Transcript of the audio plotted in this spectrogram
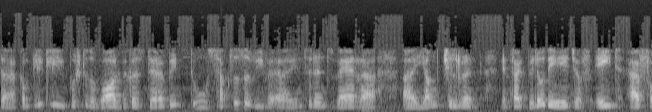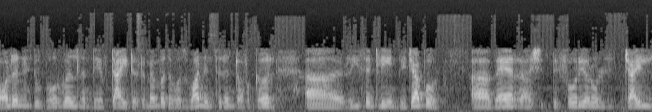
uh, completely pushed to the wall because there have been two successive uh, incidents where uh, uh, young children, in fact below the age of eight, have fallen into borewells and they have died. Remember, there was one incident of a girl uh, recently in Bijapur uh, where the four-year-old child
